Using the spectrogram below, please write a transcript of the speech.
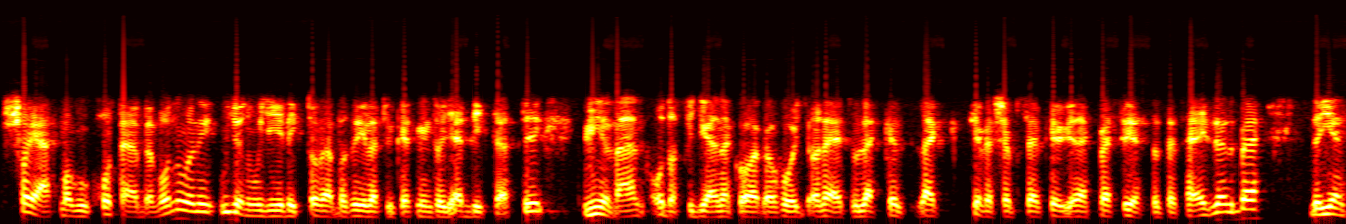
saját maguk hotelbe vonulni, ugyanúgy élik tovább az életüket, mint hogy eddig tették. Nyilván odafigyelnek arra, hogy a lehető legke- legkevesebb szer kerüljenek veszélyeztetett helyzetbe, de ilyen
